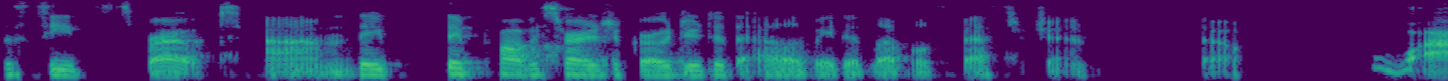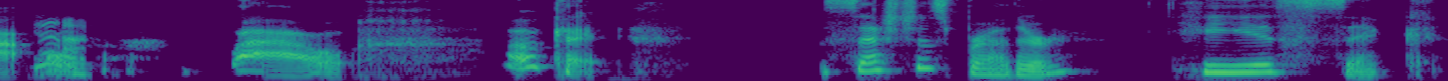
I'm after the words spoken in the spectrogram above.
the seeds sprout. Um, they they probably started to grow due to the elevated levels of estrogen. So wow, yeah. wow, okay. Sesha's brother, he is sick.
